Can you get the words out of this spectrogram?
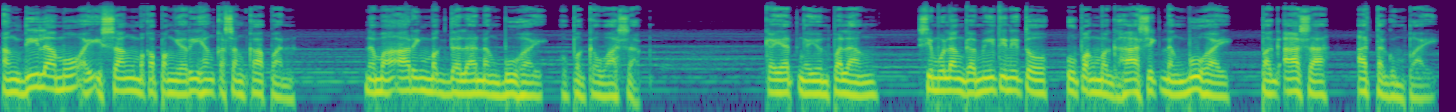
Ang dila mo ay isang makapangyarihang kasangkapan na maaring magdala ng buhay o pagkawasak. Kaya't ngayon pa lang, simulang gamitin ito upang maghasik ng buhay, pag-asa at tagumpay.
